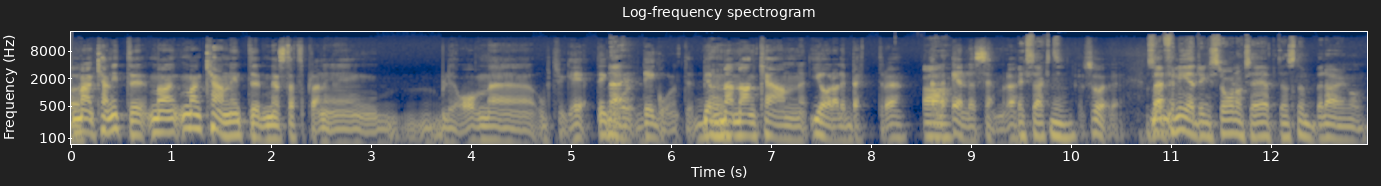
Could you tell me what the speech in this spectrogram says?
så. man, kan inte, man, man kan inte med stadsplanering bli av med otrygghet. Det Nej. går, det går inte. Det, Men man kan göra det bättre eller, eller sämre. Exakt. Så är det. Så här Men, förnedringsrån också, jag hjälpte en snubbe där en gång.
